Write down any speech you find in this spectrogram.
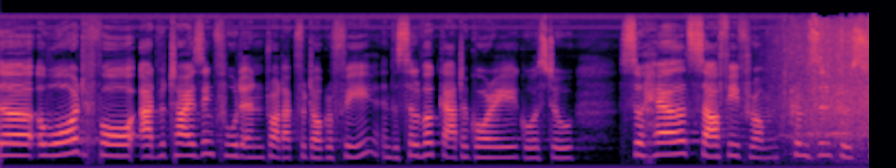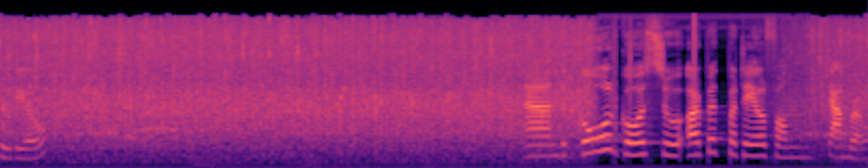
The award for advertising food and product photography in the silver category goes to Suhail Safi from Crimson Crew Studio. And the gold goes to Arpit Patel from Camera.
